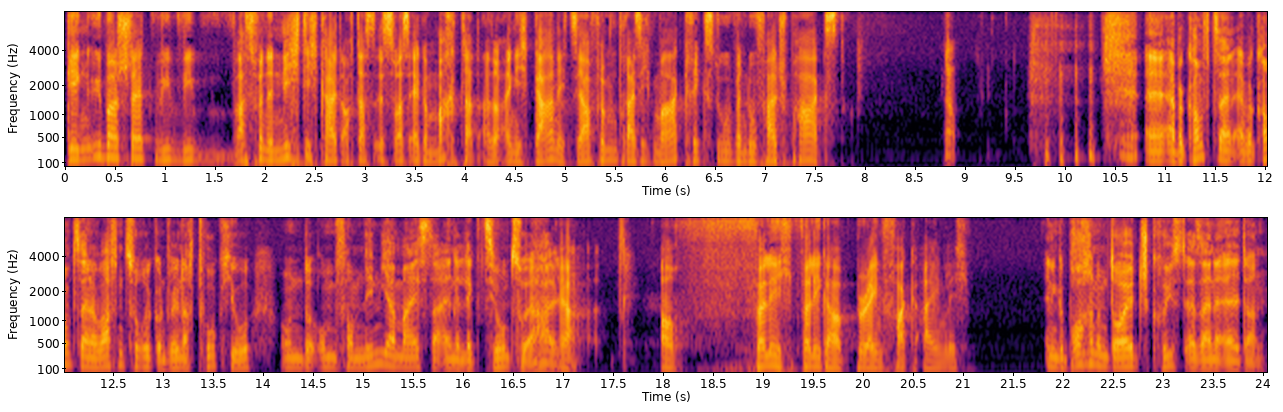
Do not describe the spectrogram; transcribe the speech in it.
gegenüberstellt, wie, wie, was für eine Nichtigkeit auch das ist, was er gemacht hat. Also eigentlich gar nichts. Ja, 35 Mark kriegst du, wenn du falsch parkst. Äh, er, bekommt sein, er bekommt seine Waffen zurück und will nach Tokio, und, um vom Ninja-Meister eine Lektion zu erhalten. Ja. Auch völlig, völliger Brainfuck eigentlich. In gebrochenem Deutsch grüßt er seine Eltern.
